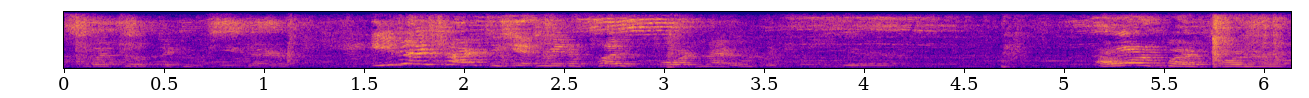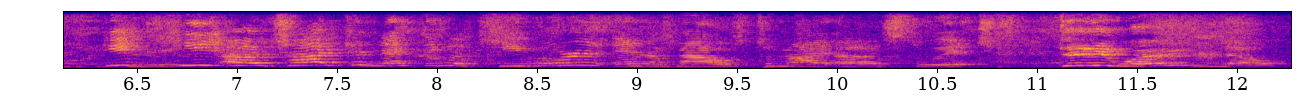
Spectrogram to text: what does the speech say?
Switch with the computer. EJ tried to get me to play Fortnite with the computer. I want to play Fortnite. He he uh, tried connecting a keyboard and a mouse to my uh, Switch. Did he work? No.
